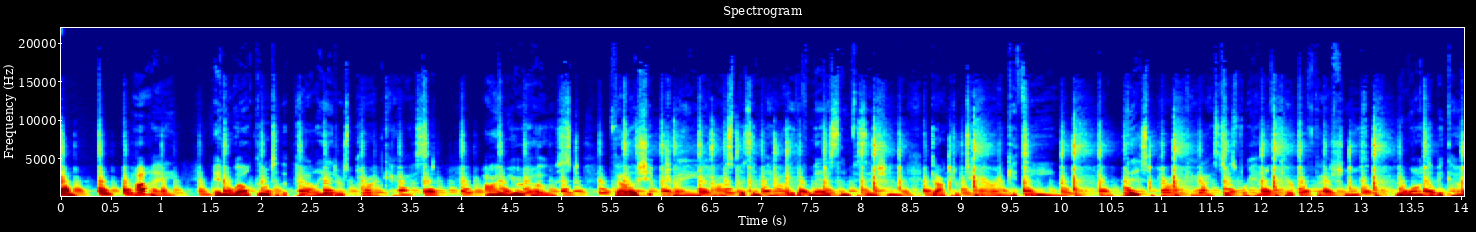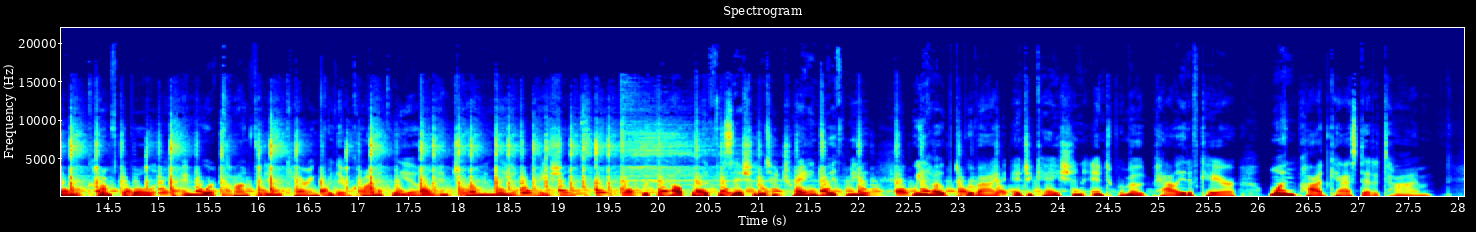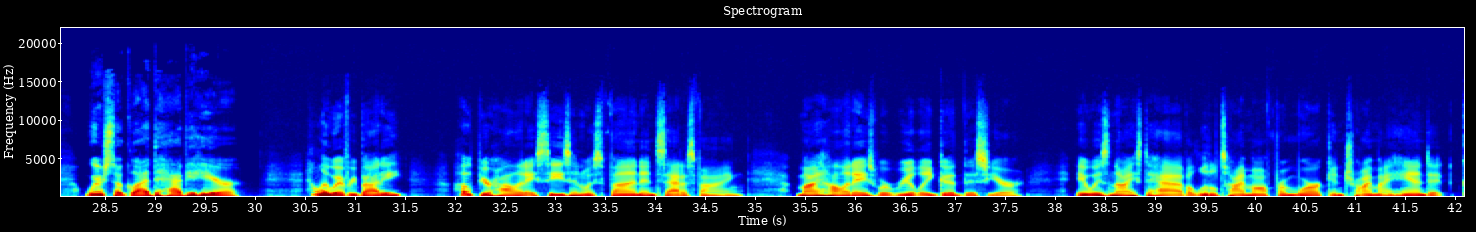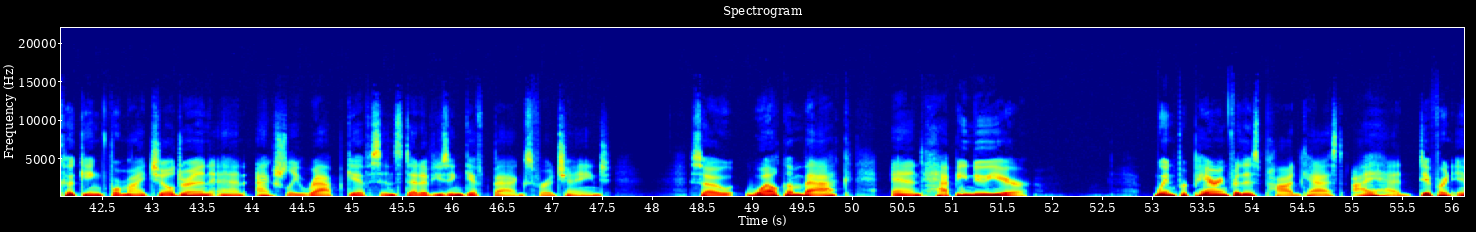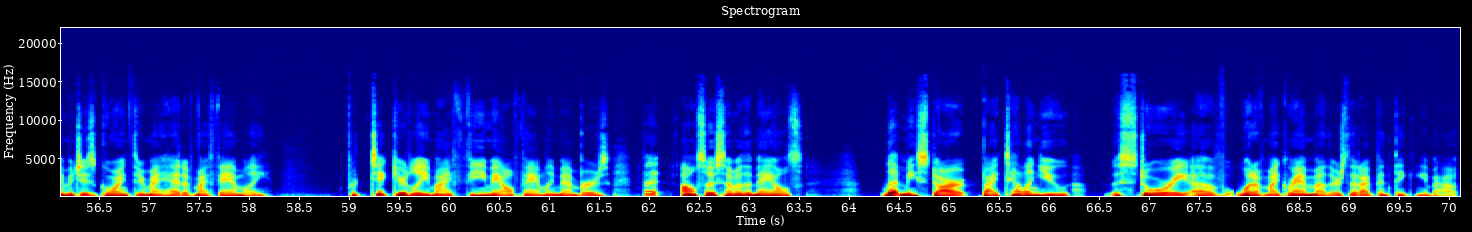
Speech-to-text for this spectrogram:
Hi, and welcome to the Palliators Podcast. I'm your host, fellowship trained hospice and palliative medicine physician, Dr. Tara Katine. This podcast is for healthcare professionals who want to become more comfortable and more confident in caring for their chronically ill and terminally ill patients. With the help of the physicians who trained with me, we hope to provide education and to promote palliative care one podcast at a time. We're so glad to have you here. Hello, everybody. Hope your holiday season was fun and satisfying. My holidays were really good this year. It was nice to have a little time off from work and try my hand at cooking for my children and actually wrap gifts instead of using gift bags for a change. So, welcome back and Happy New Year. When preparing for this podcast, I had different images going through my head of my family, particularly my female family members, but also some of the males. Let me start by telling you the story of one of my grandmothers that I've been thinking about.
